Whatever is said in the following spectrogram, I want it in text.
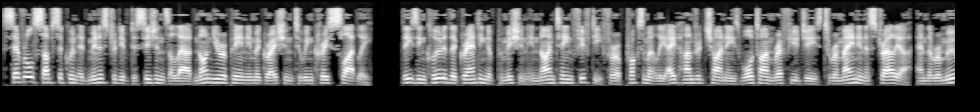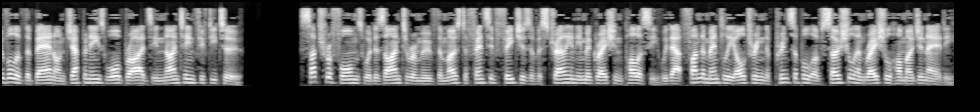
Several subsequent administrative decisions allowed non-European immigration to increase slightly. These included the granting of permission in 1950 for approximately 800 Chinese wartime refugees to remain in Australia, and the removal of the ban on Japanese war brides in 1952. Such reforms were designed to remove the most offensive features of Australian immigration policy without fundamentally altering the principle of social and racial homogeneity.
